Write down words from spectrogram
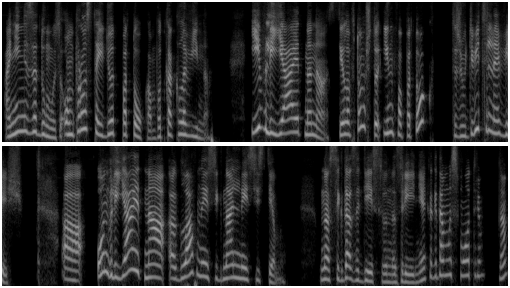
они не задумываются, он просто идет потоком, вот как лавина – и влияет на нас. Дело в том, что инфопоток – это же удивительная вещь. А, он влияет на э, главные сигнальные системы. У нас всегда задействовано зрение, когда мы смотрим. Да?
